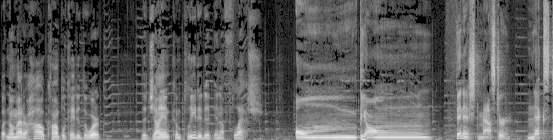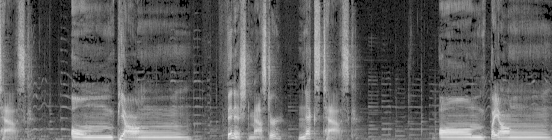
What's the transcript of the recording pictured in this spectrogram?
But no matter how complicated the work, the giant completed it in a flash. Om pyong. Finished, master. Next task. Om pyong. Finished, master. Next task. Om pyong.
